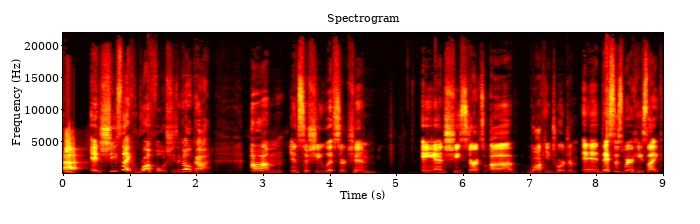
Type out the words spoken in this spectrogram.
and she's like ruffled. She's like, "Oh God." Um, and so she lifts her chin and she starts uh walking towards him and this is where he's like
